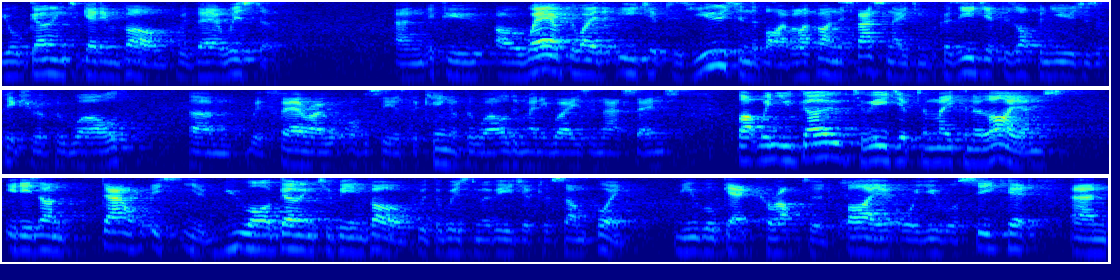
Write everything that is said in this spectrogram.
you're going to get involved with their wisdom. And if you are aware of the way that Egypt is used in the Bible, I find this fascinating because Egypt is often used as a picture of the world, um, with Pharaoh obviously as the king of the world in many ways in that sense. But when you go to Egypt and make an alliance, it is undoubtedly you, know, you are going to be involved with the wisdom of Egypt at some point. You will get corrupted by it, or you will seek it, and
